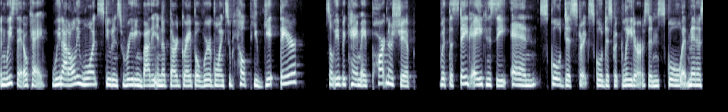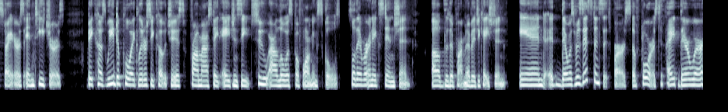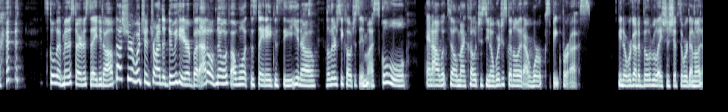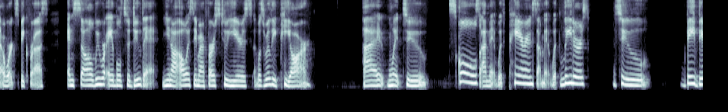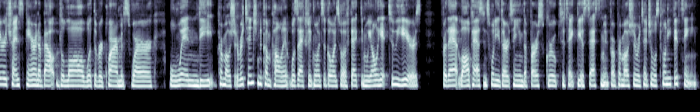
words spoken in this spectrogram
And we said, okay, we not only want students reading by the end of third grade, but we're going to help you get there. So it became a partnership with the state agency and school districts, school district leaders, and school administrators and teachers, because we deployed literacy coaches from our state agency to our lowest performing schools. So they were an extension of the Department of Education. And it, there was resistance at first, of course, right? There were school administrators saying, you know, I'm not sure what you're trying to do here, but I don't know if I want the state agency, you know, the literacy coaches in my school. And I would tell my coaches, you know, we're just going to let our work speak for us. You know, we're going to build relationships and we're going to let our work speak for us. And so we were able to do that. You know, I always say my first two years was really PR. I went to schools, I met with parents, I met with leaders, to be very transparent about the law, what the requirements were when the promotion retention component was actually going to go into effect. And we only had two years for that. Law passed in 2013. The first group to take the assessment for promotion retention was 2015.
